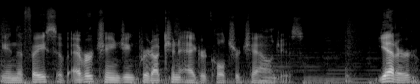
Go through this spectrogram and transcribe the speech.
in the face of ever changing production agriculture challenges. Yetter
